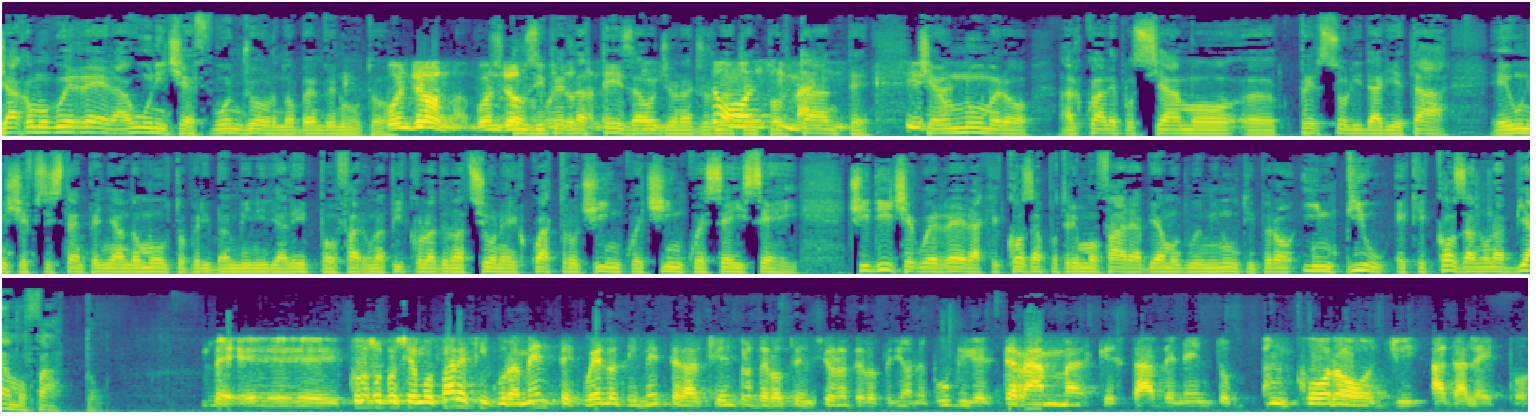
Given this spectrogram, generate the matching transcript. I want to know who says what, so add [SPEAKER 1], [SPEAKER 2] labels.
[SPEAKER 1] Giacomo Guerrera, Unicef, buongiorno, benvenuto.
[SPEAKER 2] Buongiorno, buongiorno.
[SPEAKER 1] Scusi
[SPEAKER 2] buongiorno
[SPEAKER 1] per l'attesa, oggi è una giornata no, importante.
[SPEAKER 2] Sì,
[SPEAKER 1] C'è un numero al quale possiamo, eh, per solidarietà, e Unicef si sta impegnando molto per i bambini di Aleppo, fare una piccola donazione, il 45566. Ci dice Guerrera che cosa potremmo fare, abbiamo due minuti però in più, e che cosa non abbiamo fatto?
[SPEAKER 2] Eh, cosa possiamo fare? Sicuramente quello di mettere al centro dell'attenzione dell'opinione pubblica il dramma che sta avvenendo ancora oggi ad Aleppo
